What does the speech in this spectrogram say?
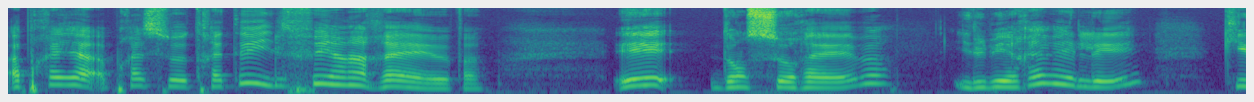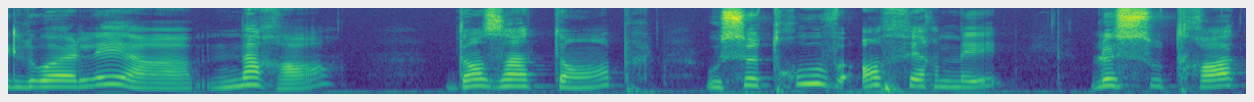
après ce traité, il fait un rêve. Et dans ce rêve, il lui est révélé qu'il doit aller à Nara, dans un temple où se trouve enfermé le sutra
